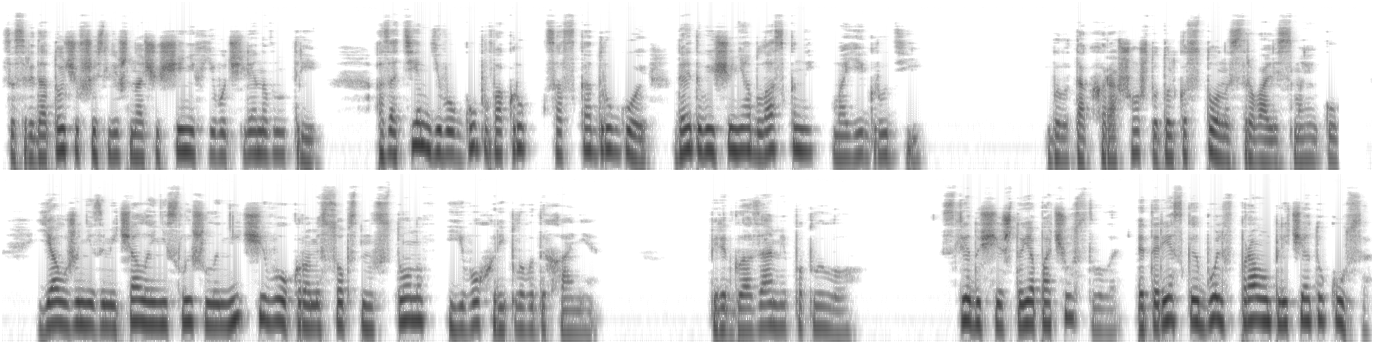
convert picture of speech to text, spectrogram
сосредоточившись лишь на ощущениях его члена внутри, а затем его губ вокруг соска другой, до этого еще не обласканной моей груди. Было так хорошо, что только стоны срывались с моих губ. Я уже не замечала и не слышала ничего, кроме собственных стонов и его хриплого дыхания. Перед глазами поплыло. Следующее, что я почувствовала, это резкая боль в правом плече от укуса,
